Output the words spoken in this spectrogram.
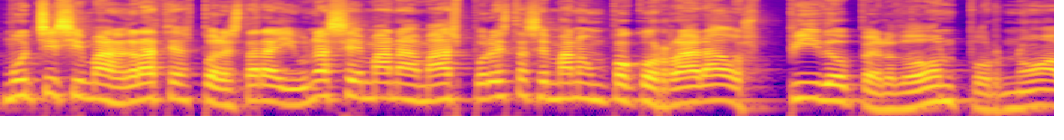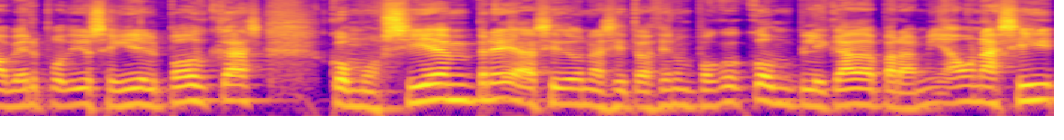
Muchísimas gracias por estar ahí una semana más, por esta semana un poco rara, os pido perdón por no haber podido seguir el podcast como siempre. Ha sido una situación un poco complicada para mí. Aún así,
